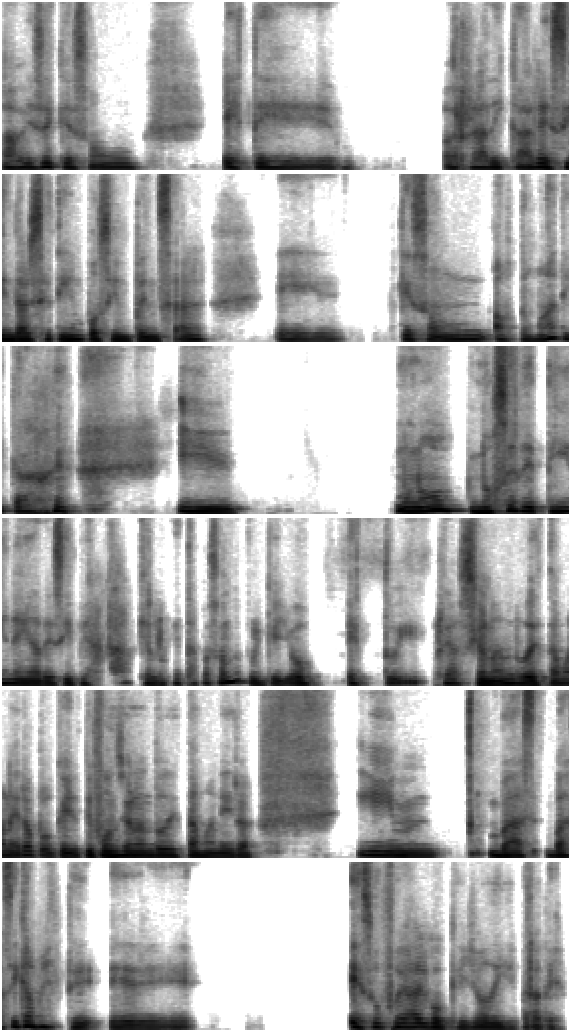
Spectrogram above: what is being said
a veces que son este, radicales, sin darse tiempo, sin pensar, eh, que son automáticas. y uno no se detiene a decir, ¿qué es lo que está pasando? Porque yo estoy reaccionando de esta manera, porque yo estoy funcionando de esta manera. Y mm, básicamente eh, eso fue algo que yo dije, espérate,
